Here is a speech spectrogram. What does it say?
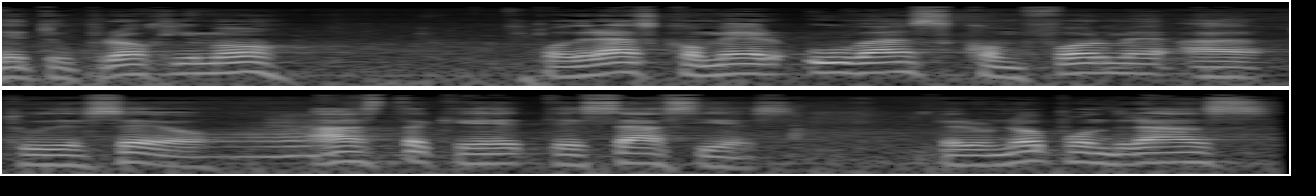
de tu prójimo, podrás comer uvas conforme a tu deseo hasta que te sacies, pero no pondrás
